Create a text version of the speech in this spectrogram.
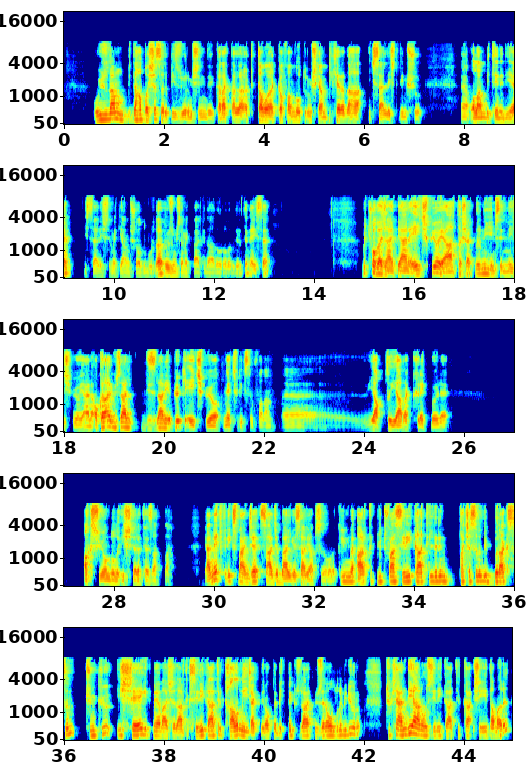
O yüzden bir daha başa sarıp izliyorum şimdi. Karakterler artık tam olarak kafamda oturmuşken bir kere daha içselleştireyim şu olan biteni diye. İçselleştirmek yanlış oldu burada. Özümsemek belki daha doğru olabilirdi. Neyse. Bu çok acayip yani HBO ya taşaklarını yiyeyim senin HBO yani. O kadar güzel diziler yapıyor ki HBO, Netflix'in falan e, yaptığı yarak kürek böyle aksiyon dolu işlere tezatla. Yani Netflix bence sadece belgesel yapsın onu koyayım artık lütfen seri katillerin paçasını bir bıraksın çünkü iş şeye gitmeye başladı artık. Seri katil kalmayacak bir nokta. Bitmek üzere, olduğunu biliyorum. Tükendi yani o seri katil ka- şeyi damarı.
